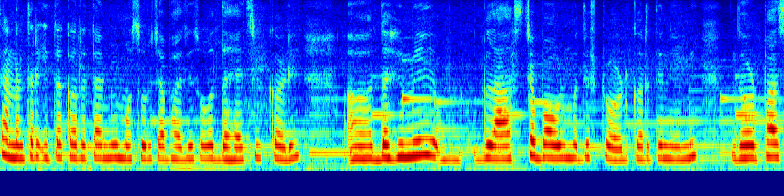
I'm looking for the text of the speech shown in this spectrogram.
त्यानंतर इथं करत आहे मी मसूरच्या भाजीसोबत दह्याची कढी. दही मी ग्लासच्या बाउलमध्ये स्टोअर करते नेहमी. जवळपास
